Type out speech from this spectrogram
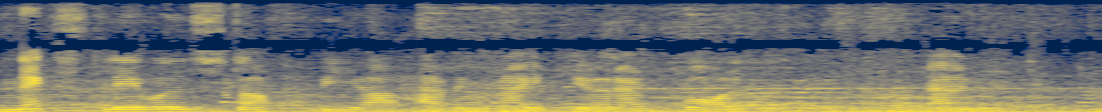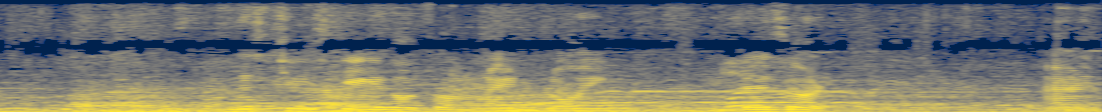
next level stuff we are having right here at Paul and this cheesecake is also mind blowing dessert and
